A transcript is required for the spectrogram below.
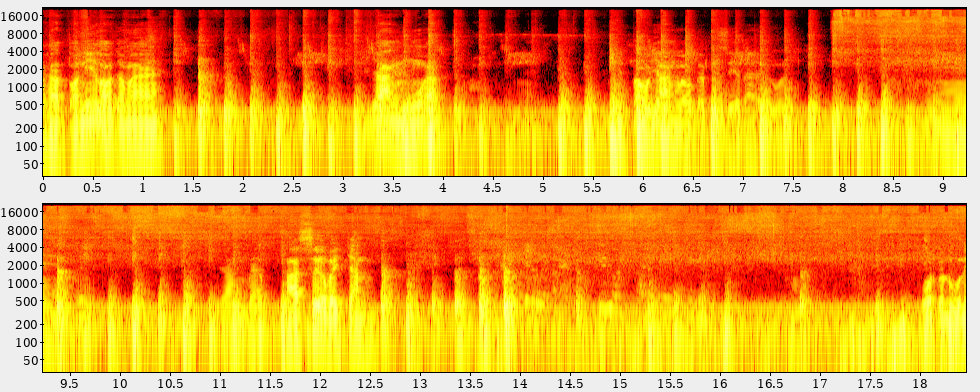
ละครับ ตอนนี้เราจะมา ย่างหมูครับ เตาย่างเราแบบพิเศษนะดูนะนี่ย่างแบบอาเซอร์ไบจันโบทก็ดูใน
